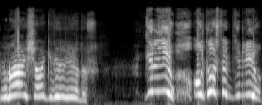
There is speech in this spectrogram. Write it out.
Buna inşallah giriliyordur. Giriliyor. Arkadaşlar giriliyor.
